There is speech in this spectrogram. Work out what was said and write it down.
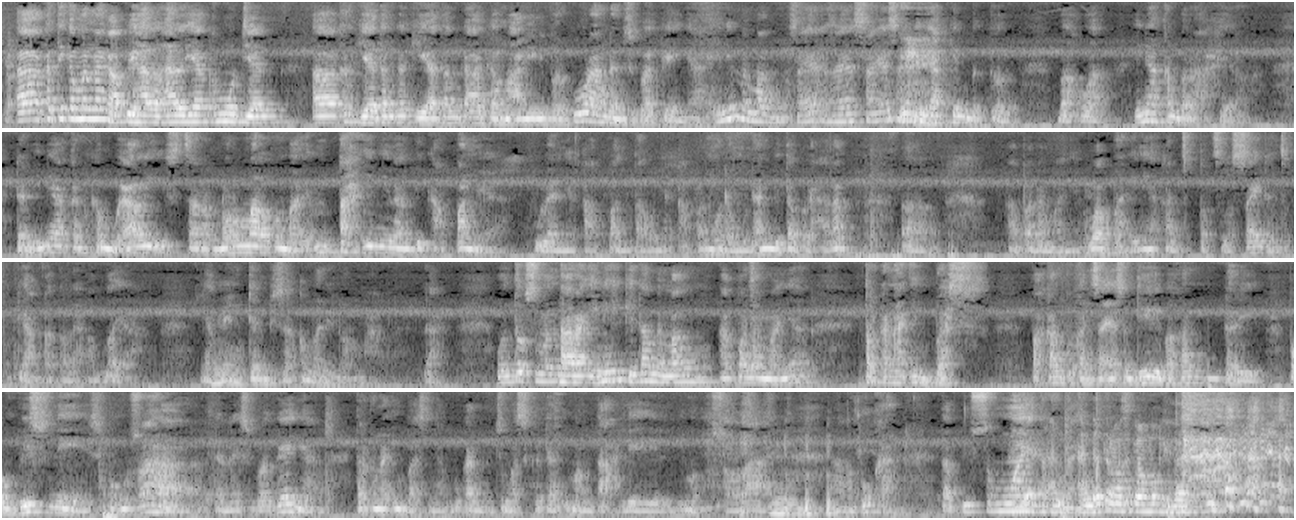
eh, ketika menanggapi hal-hal yang kemudian eh, kegiatan-kegiatan keagamaan ini berkurang dan sebagainya ini memang saya saya saya sangat yakin betul bahwa ini akan berakhir. Dan ini akan kembali secara normal kembali. Entah ini nanti kapan ya bulannya kapan tahunnya kapan. Mudah-mudahan kita berharap eh, apa namanya wabah ini akan cepat selesai dan cepat diangkat oleh Allah ya yang kemudian bisa kembali normal. Nah, untuk sementara ini kita memang apa namanya terkena imbas. Bahkan bukan saya sendiri bahkan dari pembisnis, pengusaha dan lain sebagainya terkena imbasnya. Bukan cuma sekedar imam tahlil, imam sholat, nah, bukan. Tapi semuanya terkena Anda termasuk kelompok di?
